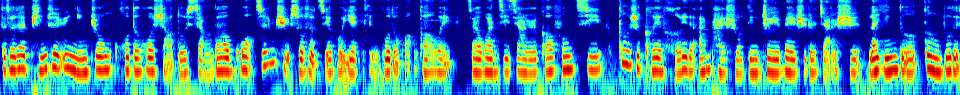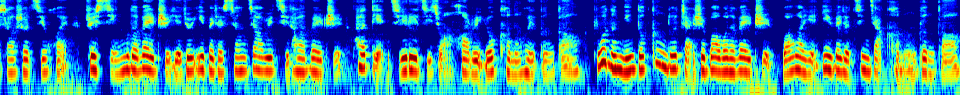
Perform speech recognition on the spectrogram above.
大家在平时运营中或多或少都想到过争取搜索结果页顶部的广告位。在旺季假日高峰期，更是可以合理的安排锁定这一位置的展示，来赢得更多的销售机会。最醒目的位置，也就意味着相较于其他的位置，它的点击率及转化率有可能会更高。不过，能赢得更多展示曝光的位置，往往也意味着竞价可能更高。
